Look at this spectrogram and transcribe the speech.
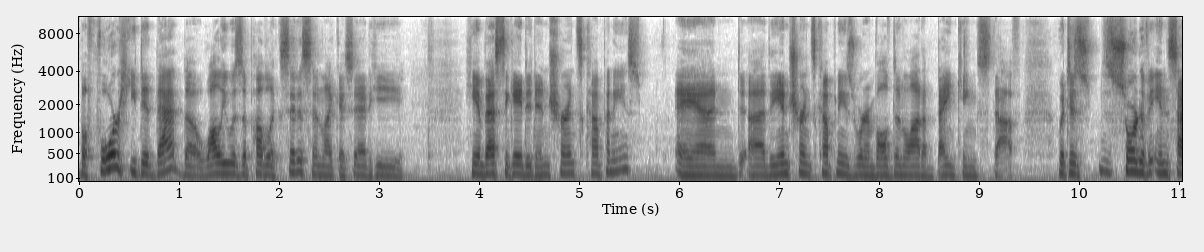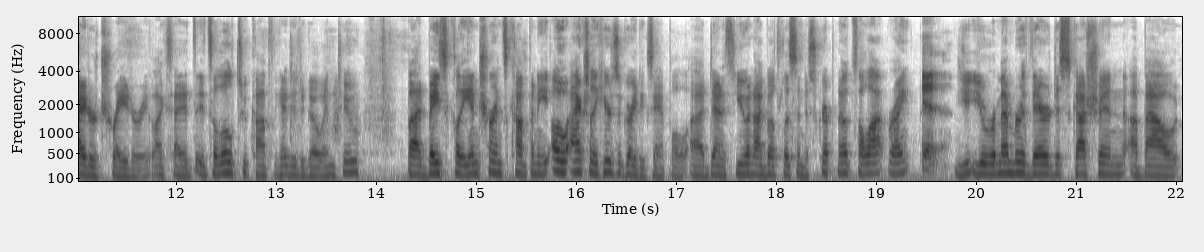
Before he did that, though, while he was a public citizen, like I said, he he investigated insurance companies, and uh, the insurance companies were involved in a lot of banking stuff, which is sort of insider tradery. Like I said, it's, a little too complicated to go into, but basically, insurance company. Oh, actually, here's a great example. Uh, Dennis, you and I both listen to Script Notes a lot, right? Yeah. You, you remember their discussion about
